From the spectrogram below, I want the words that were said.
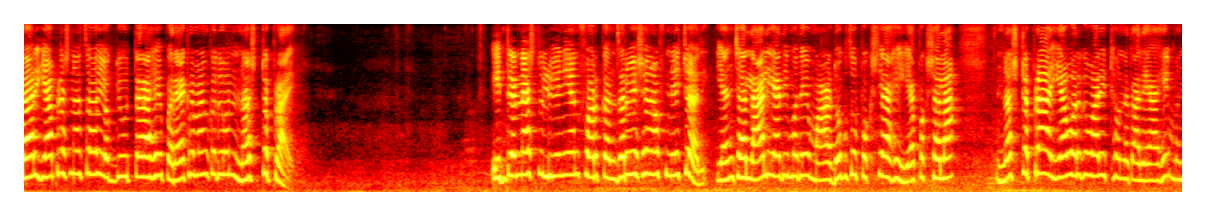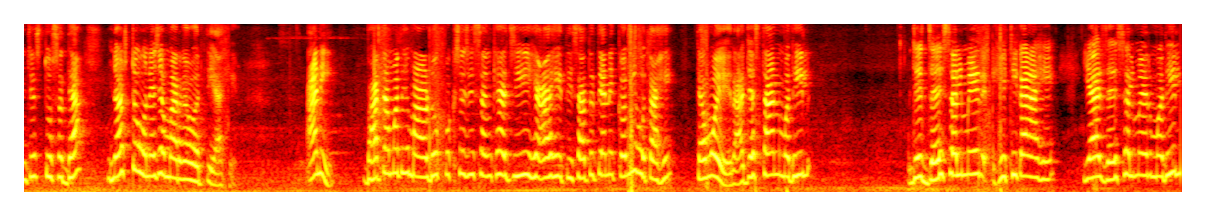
तर या प्रश्नाचं योग्य उत्तर आहे पर्याय क्रमांक दोन नष्टप्राय. International Union for Conservation of Nature यांच्या लाल यादीमध्ये माळढोक जो पक्ष आहे या पक्षाला नष्टप्राय या वर्गवारी ठेवण्यात आले आहे. म्हणजेच तो सध्या नष्ट होण्याच्या मार्गावरती आहे. आणि भारतामध्ये माळढोक पक्षाची संख्या जी हे आहे ती सातत्याने कमी होत आहे. त्यामुळे राजस्थानमधील जे जैसलमेर हे ठिकाण आहे या जैसलमेरमधील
